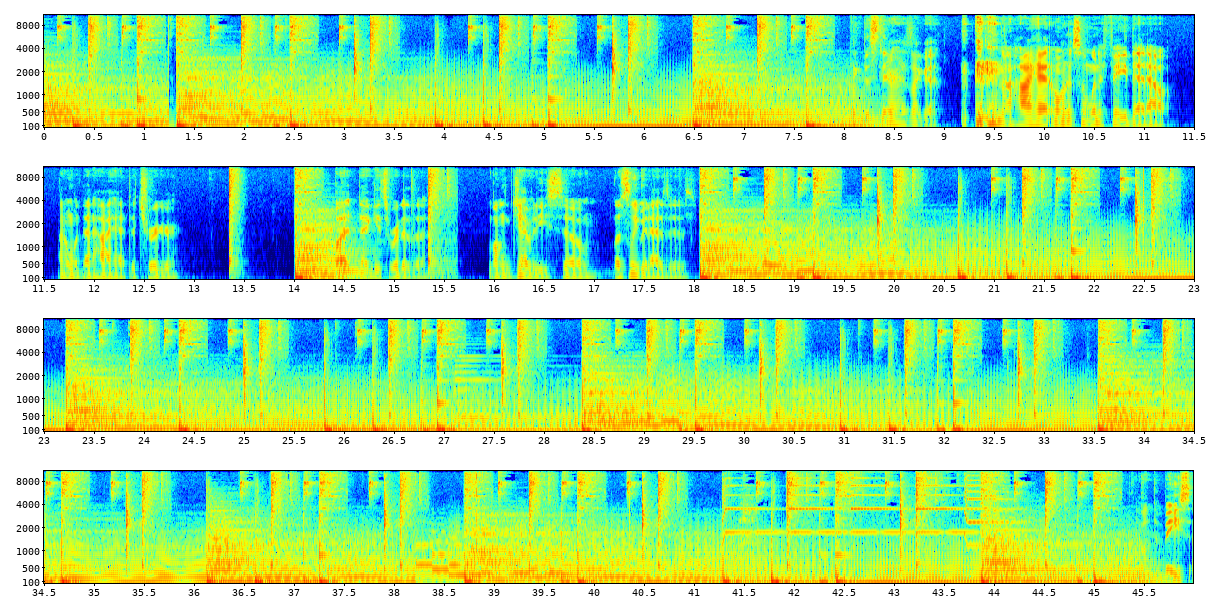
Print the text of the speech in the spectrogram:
I think the snare has like a, a hi-hat on it, so I'm going to fade that out. I don't want that hi-hat to trigger. But that gets rid of the longevity, so let's leave it as is.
